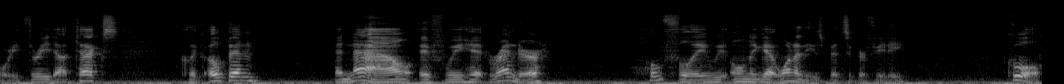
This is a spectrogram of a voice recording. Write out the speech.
43.tex. Click open and now, if we hit render, hopefully we only get one of these bits of graffiti. Cool,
